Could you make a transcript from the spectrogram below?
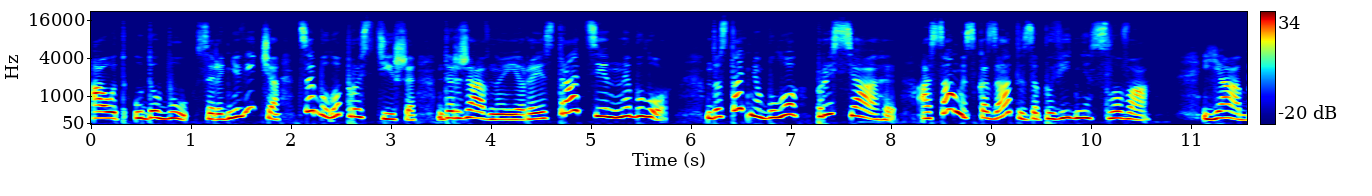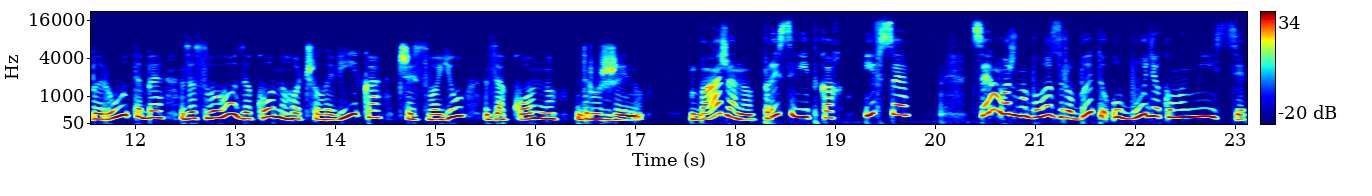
А от у добу середньовіччя це було простіше державної реєстрації не було. Достатньо було присяги, а саме сказати заповідні слова. Я беру тебе за свого законного чоловіка чи свою законну дружину. Бажано при свідках і все. Це можна було зробити у будь-якому місці,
